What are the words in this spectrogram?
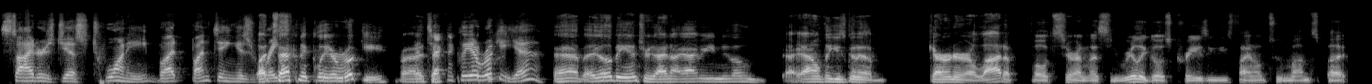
Seider's just 20, but Bunting is but technically a rookie. But technically a rookie, yeah. Yeah, it'll be interesting. I, I mean, I don't think he's going to garner a lot of votes here unless he really goes crazy these final two months. But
